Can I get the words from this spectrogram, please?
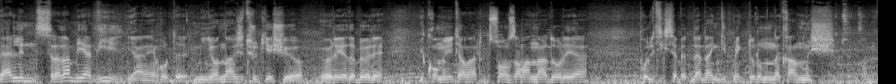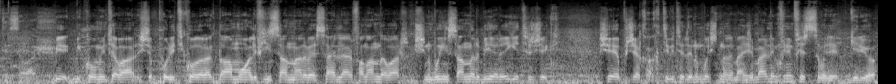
Berlin sıradan bir yer değil. Yani orada milyonlarca Türk yaşıyor. Öyle ya da böyle bir komünite var. Son zamanlarda oraya politik sebeplerden gitmek durumunda kalmış Türk komitesi var. bir, bir komite var. İşte politik olarak daha muhalif insanlar vesaireler falan da var. Şimdi bu insanları bir araya getirecek, şey yapacak aktivitelerin başında da bence Berlin Film Festivali geliyor.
